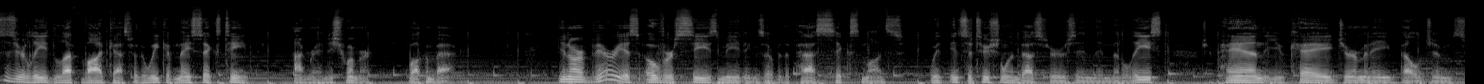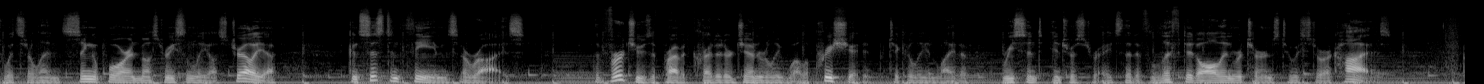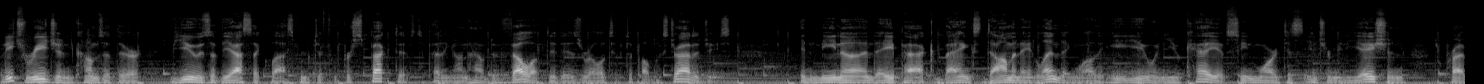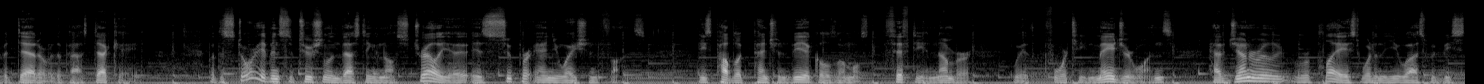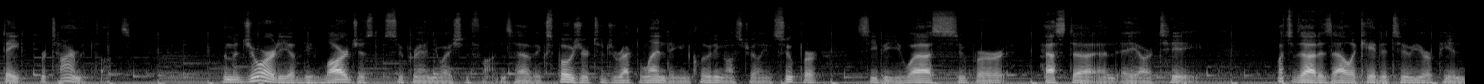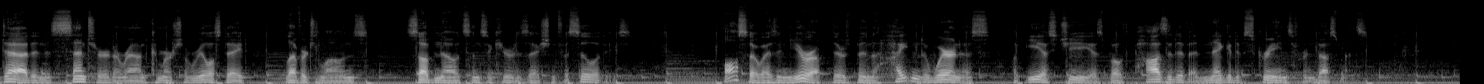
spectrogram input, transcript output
This is your lead left vodcast for the week of May 16th. I'm Randy Schwimmer. Welcome back. In our various overseas meetings over the past six months with institutional investors in the Middle East, Japan, the UK, Germany, Belgium, Switzerland, Singapore, and most recently Australia, consistent themes arise. The virtues of private credit are generally well appreciated, particularly in light of recent interest rates that have lifted all-in returns to historic highs. But each region comes at their views of the asset class from different perspectives, depending on how developed it is relative to public strategies. In MENA and APAC, banks dominate lending, while the EU and UK have seen more disintermediation to private debt over the past decade. But the story of institutional investing in Australia is superannuation funds. These public pension vehicles, almost 50 in number, with 14 major ones, have generally replaced what in the U.S. would be state retirement funds. The majority of the largest superannuation funds have exposure to direct lending, including Australian Super, CBUS, Super, HESTA, and ART. Much of that is allocated to European debt and is centered around commercial real estate, leverage loans, subnotes, and securitization facilities. Also, as in Europe, there's been a heightened awareness of ESG as both positive and negative screens for investments.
